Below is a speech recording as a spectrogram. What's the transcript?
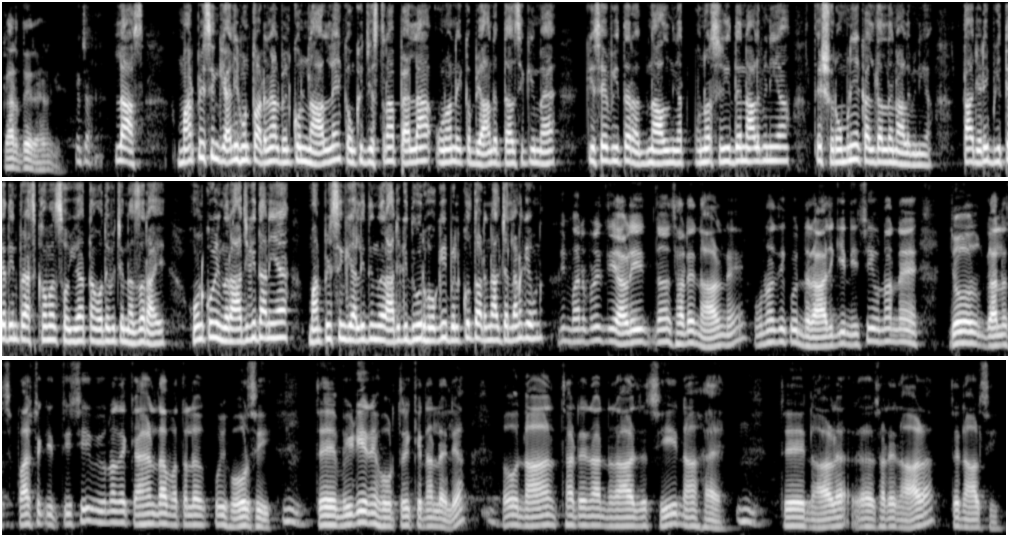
ਕਰਦੇ ਰਹਿਣਗੇ। ਅੱਛਾ ਲਾਸ ਮਨਪ੍ਰੀਤ ਸਿੰਘ ਗਿਆਲੀ ਹੁਣ ਤੁਹਾਡੇ ਨਾਲ ਬਿਲਕੁਲ ਨਾਲ ਨੇ ਕਿਉਂਕਿ ਜਿਸ ਤਰ੍ਹਾਂ ਪਹਿਲਾਂ ਉਹਨਾਂ ਨੇ ਇੱਕ ਬਿਆਨ ਦਿੱਤਾ ਸੀ ਕਿ ਮੈਂ ਕਿਸੇ ਵੀ ਧਰਮ ਨਾਲ ਨਹੀਂ ਆ ਪੁਨਰ ਸ਼ਰੀਰ ਦੇ ਨਾਲ ਵੀ ਨਹੀਂ ਆ ਤੇ ਸ਼੍ਰੋਮਣੀ ਅਕਾਲੀ ਦਲ ਦੇ ਨਾਲ ਵੀ ਨਹੀਂ ਆ। ਤਾਂ ਜਿਹੜੀ ਬੀਤੇ ਦਿਨ ਪ੍ਰੈਸ ਕਾਨਫਰੰਸ ਹੋਈ ਆ ਤਾਂ ਉਹਦੇ ਵਿੱਚ ਨਜ਼ਰ ਆਏ। ਹੁਣ ਕੋਈ ਨਾਰਾਜ਼ਗੀ ਤਾਂ ਨਹੀਂ ਹੈ ਮਨਪ੍ਰੀਤ ਸਿੰਘ ਗਿਆਲੀ ਦੀ ਨਾਰਾਜ਼ਗੀ ਦੂਰ ਹੋ ਗਈ ਬਿਲਕੁਲ ਤੁਹਾਡੇ ਨਾਲ ਚੱਲਣਗੇ ਹੁਣ? ਨਹੀਂ ਮਨਪ੍ਰੀਤ ਧਿਆਲੀ ਤਾਂ ਸਾਡੇ ਨਾਲ ਨੇ। ਉਹਨਾਂ ਦੀ ਕੋਈ ਨਾਰਾਜ਼ਗੀ ਨਹੀਂ ਸੀ। ਉਹਨਾਂ ਨੇ ਜੋ ਗੱਲ ਸਪਸ਼ਟ ਕੀਤੀ ਸੀ ਵੀ ਉਹਨਾਂ ਦੇ ਕਹਿਣ ਦਾ ਮਤਲਬ ਕੋਈ ਹੋਰ ਸੀ ਤੇ ਮੀਡੀਆ ਨੇ ਹੋਰ ਤਰੀਕੇ ਨਾਲ ਲੈ ਲਿਆ। ਉਹ ਨਾ ਸਾਡੇ ਨਾਲ ਨਾਰਾਜ਼ ਸੀ ਨਾ ਹੈ। ਤੇ ਨਾਲ ਸਾਡੇ ਨਾਲ ਆ ਤੇ ਨਾਲ ਸੀ।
